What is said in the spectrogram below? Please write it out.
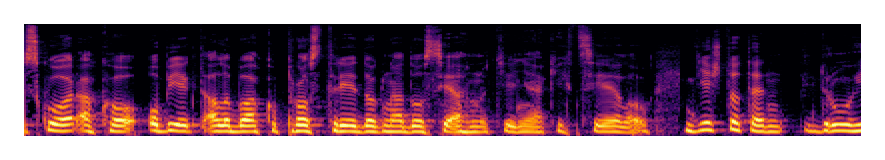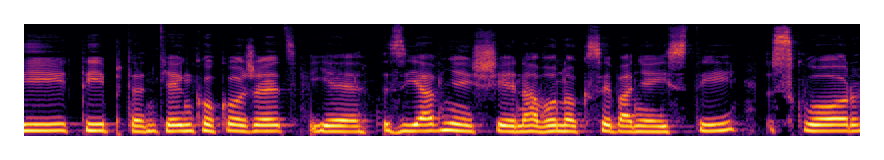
skôr ako objekt alebo ako prostriedok na dosiahnutie nejakých cieľov. Kdežto Kdežto ten druhý typ, ten tenkokožec, je zjavnejšie navonok seba neistý, skôr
